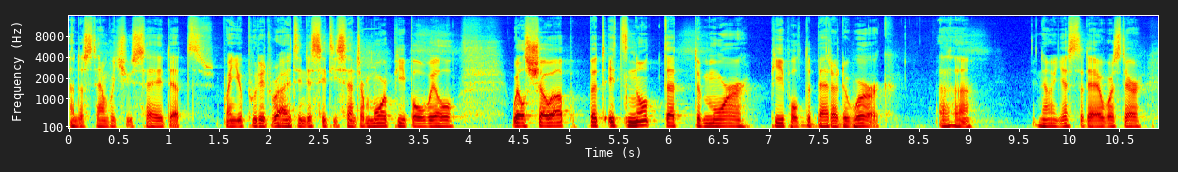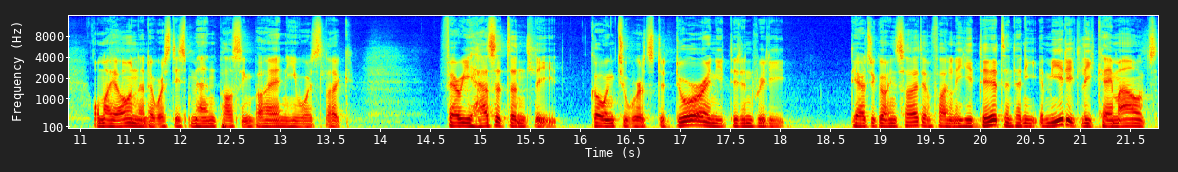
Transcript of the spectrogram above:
understand what you say that when you put it right in the city center, more people will will show up. But it's not that the more people, the better the work. Uh, you know, yesterday I was there on my own, and there was this man passing by, and he was like very hesitantly going towards the door, and he didn't really dare to go inside. And finally, he did, and then he immediately came out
